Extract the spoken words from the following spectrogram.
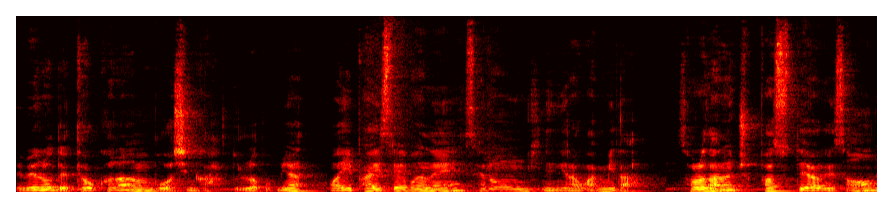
MLO 네트워크란 무엇인가 눌러보면 와이파이 7의 새로운 기능이라고 합니다. 서로 다른 주파수 대역에서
